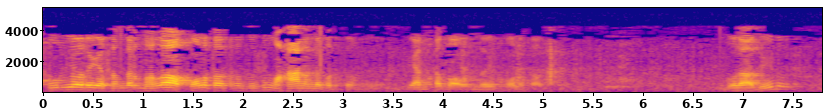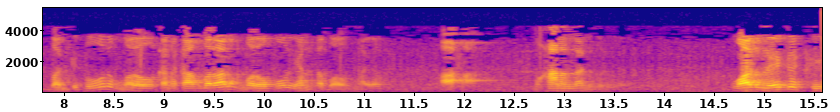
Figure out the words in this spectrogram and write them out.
సూర్యోదయ సందర్భంలో ఆ పూల తోటను చూసి మహానందపడుతుంది ఎంత బాగుందో ఈ పూల తోట. గులాబీలు బంతి పువ్వులు మరో కనకాంబరాలు మరో పువ్వులు ఎంత బాగున్నాయో. ఆహా మహానందాన్ని పొందాడు వాడు లేచొచ్చి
